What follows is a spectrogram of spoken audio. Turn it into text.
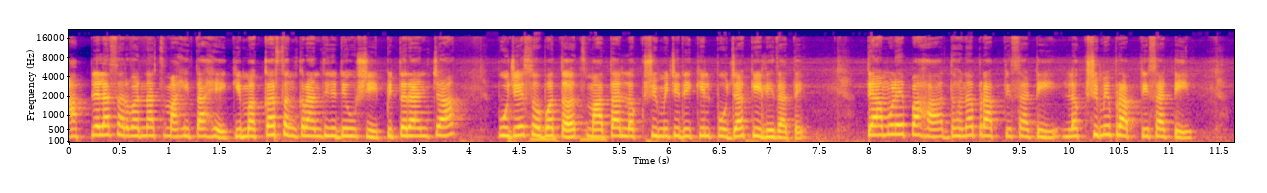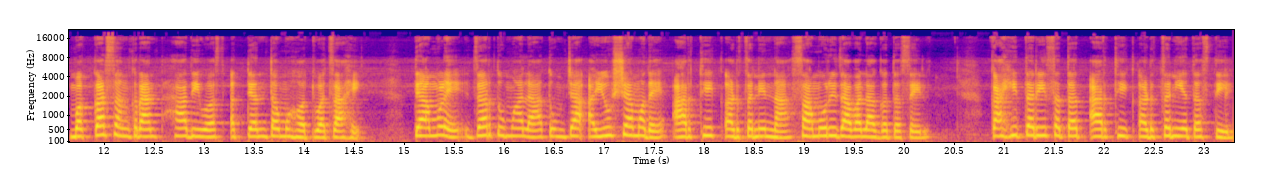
आपल्याला सर्वांनाच माहीत आहे की मकर संक्रांतीच्या दिवशी पितरांच्या पूजेसोबतच माता लक्ष्मीची देखील पूजा केली जाते. त्यामुळे पहा धनप्राप्तीसाठी लक्ष्मी प्राप्तीसाठी मकर संक्रांत हा दिवस अत्यंत महत्त्वाचा आहे. त्यामुळे जर तुम्हाला तुमच्या आयुष्यामध्ये आर्थिक अडचणींना सामोरे जावं लागत असेल काहीतरी सतत आर्थिक अडचणी येत असतील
